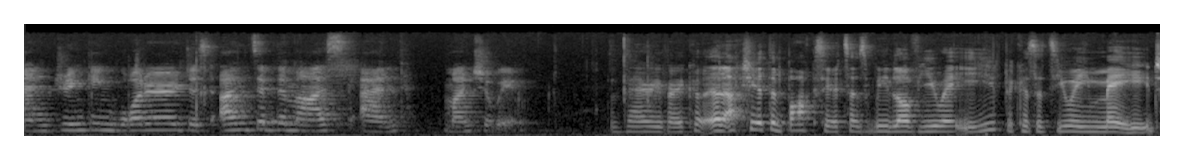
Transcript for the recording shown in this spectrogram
and drinking water, just unzip the mask and munch away. Very, very cool. And actually, at the box here, it says we love UAE because it's UAE made.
